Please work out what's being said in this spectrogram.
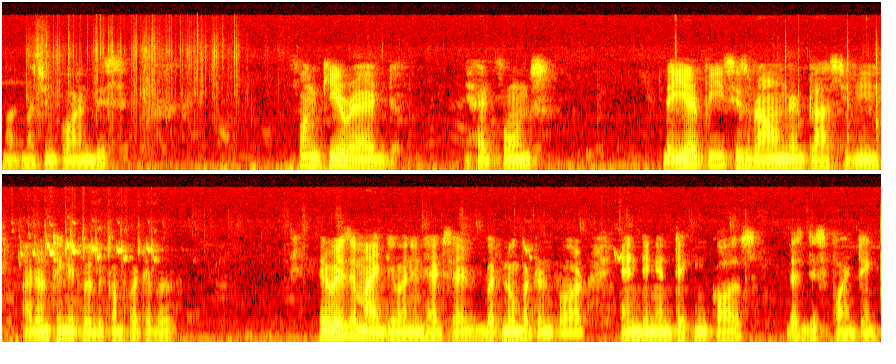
not much info on this funky red headphones. The earpiece is round and plasticky. I don't think it will be comfortable. There is a mic given in headset but no button for ending and taking calls. That's disappointing.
